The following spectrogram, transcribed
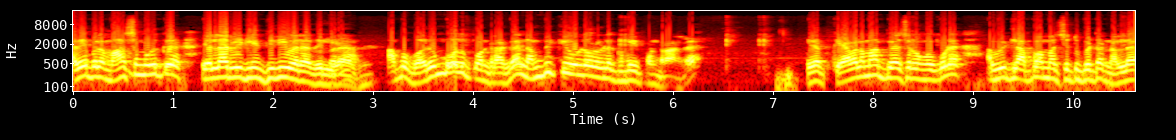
அதே போல மாசம் முழுக்க எல்லார் வீட்லயும் திதி வராது இல்லையா? அப்போ வரும்போது பண்றாங்க நம்பிக்கை உள்ளவர்களுக்கு போய் பண்றாங்க இத கேவலமா பேசுறவங்க கூட வீட்டுல அப்பா அம்மா செத்து போயிட்டா நல்லா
